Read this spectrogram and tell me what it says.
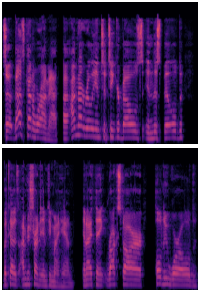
So that's kind of where I'm at. Uh, I'm not really into Tinkerbells in this build because I'm just trying to empty my hand, and I think Rockstar, Whole New World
